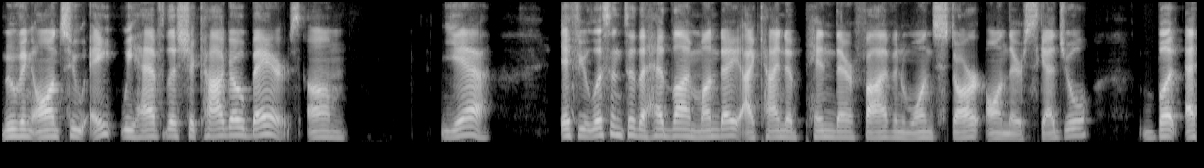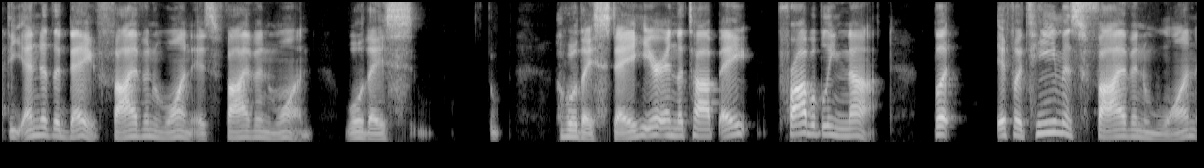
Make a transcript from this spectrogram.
Moving on to eight, we have the Chicago Bears. Um, yeah, if you listen to the headline Monday, I kind of pinned their five and one start on their schedule. But at the end of the day, five and one is five and one. Will they will they stay here in the top eight? Probably not. But if a team is five and one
